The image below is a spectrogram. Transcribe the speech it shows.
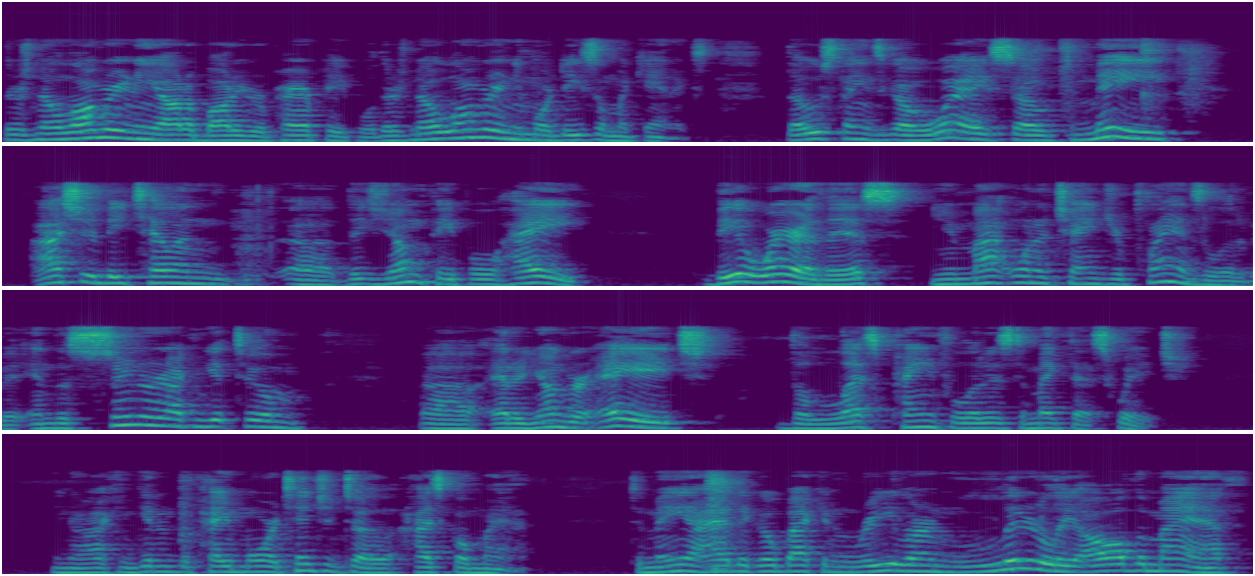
There's no longer any auto body repair people. There's no longer any more diesel mechanics. Those things go away. So to me, I should be telling uh, these young people, hey, be aware of this. You might want to change your plans a little bit. And the sooner I can get to them uh, at a younger age, the less painful it is to make that switch. You know, I can get them to pay more attention to high school math. To me, I had to go back and relearn literally all the math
